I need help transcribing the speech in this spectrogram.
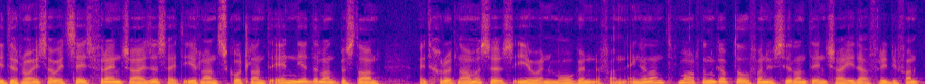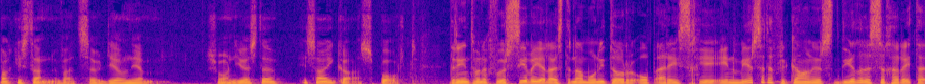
Die toernooi sou uit 6 franchises uit Ierland, Skotland en Nederland bestaan met groot name soos Ewan Morgan van Engeland, Martin Guptill van Nieu-Seeland en Shahid Afridi van Pakistan wat sou deelneem. Shaun Schuster, SAK Sport. 23 voor 7 jy luister na Monitor op RSG en meer Suid-Afrikaners deel hulle sigarette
